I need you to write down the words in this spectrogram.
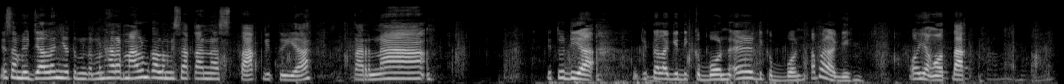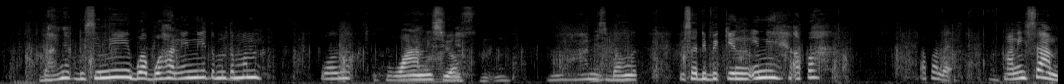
Ya sambil jalan ya teman-teman. Harap maklum kalau misalkan stuck gitu ya. Karena Itu dia. Kita lagi di kebun. Eh, di kebun. Apa lagi? Oh, yang otak. Banyak di sini buah-buahan ini, teman-teman. Walnut manis ya. Manis banget. Bisa dibikin ini apa? Apa, Le? Manisan.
